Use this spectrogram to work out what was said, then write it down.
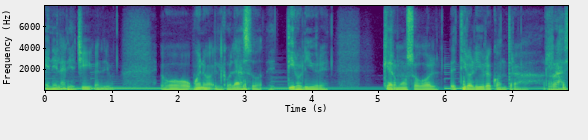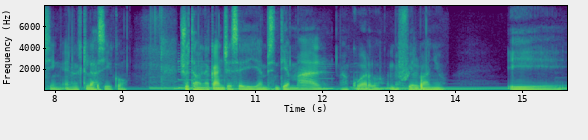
en el área chica. O bueno, el golazo de tiro libre Qué hermoso gol de tiro libre contra Racing en el clásico. Yo estaba en la cancha ese día, me sentía mal, me acuerdo, me fui al baño. Y,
